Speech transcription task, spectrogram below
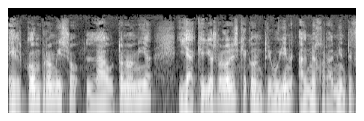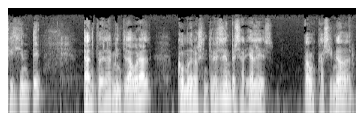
el compromiso, la autonomía y aquellos valores que contribuyen al mejoramiento eficiente tanto del ambiente laboral como de los intereses empresariales. Vamos, casi nada.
